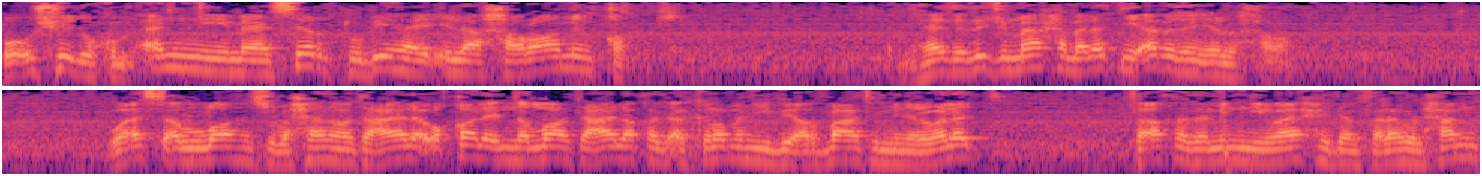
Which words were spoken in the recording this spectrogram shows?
وأشهدكم. أني ما سرت بها إلى حرام قط. يعني هذه الرجل ما حملتني أبدا إلى الحرام. وأسأل الله سبحانه وتعالى وقال إن الله تعالى قد أكرمني بأربعة من الولد فأخذ مني واحدا فله الحمد.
